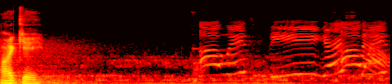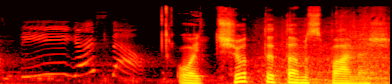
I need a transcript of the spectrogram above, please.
Окей. Ой, чё ты там спамишь?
